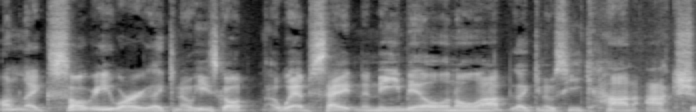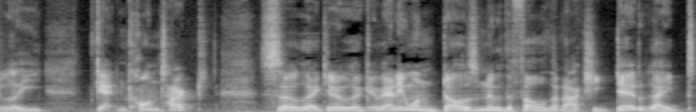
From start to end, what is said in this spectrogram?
unlike Sorry, where like you know he's got a website and an email and all that, like you know, so you can actually get in contact. So like you know, like if anyone does know the fellow that actually did write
